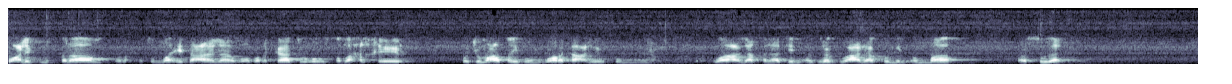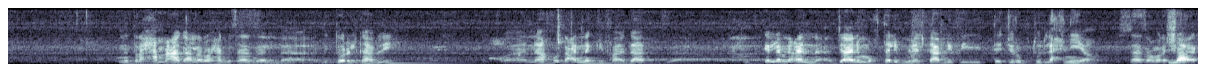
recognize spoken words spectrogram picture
وعليكم السلام ورحمة الله تعالى وبركاته. صباح الخير وجمعة طيبة ومباركة عليكم وعلى قناة الأزرق وعلى كل الأمة السودان نترحم معاك على روح الأستاذ الدكتور الكابلي وناخذ عنك افادات إحنا تكلمنا عن جانب مختلف من الكابلي في تجربته اللحنية. أستاذ عمر الشاعر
